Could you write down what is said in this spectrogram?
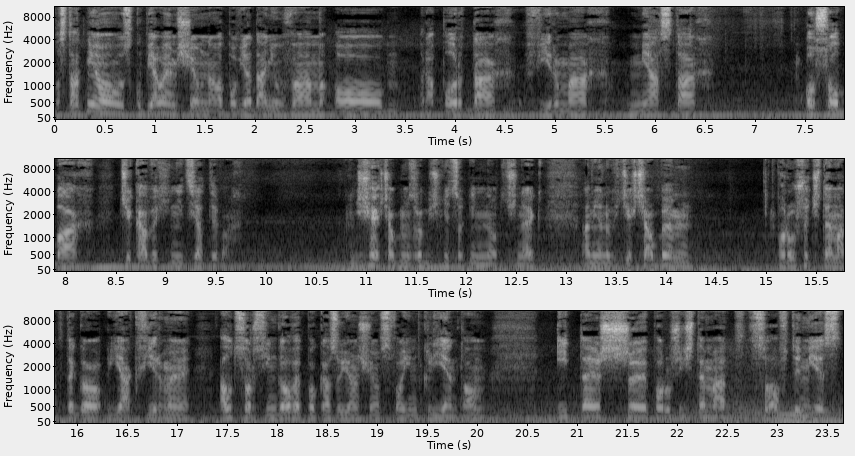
Ostatnio skupiałem się na opowiadaniu Wam o raportach, firmach, miastach, osobach, ciekawych inicjatywach. Dzisiaj chciałbym zrobić nieco inny odcinek, a mianowicie chciałbym poruszyć temat tego, jak firmy outsourcingowe pokazują się swoim klientom i też poruszyć temat, co w tym jest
